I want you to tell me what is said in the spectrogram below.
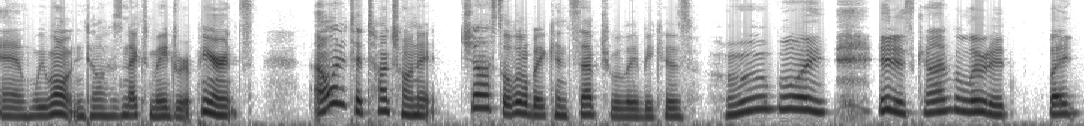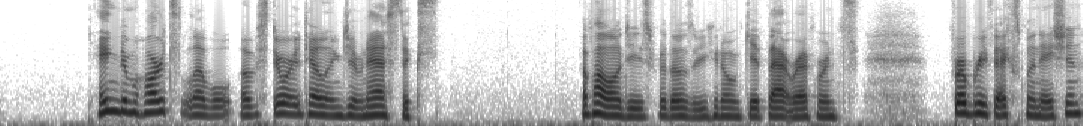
and we won't until his next major appearance, I wanted to touch on it just a little bit conceptually because, oh boy, it is convoluted, like Kingdom Hearts level of storytelling gymnastics. Apologies for those of you who don't get that reference. For a brief explanation,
